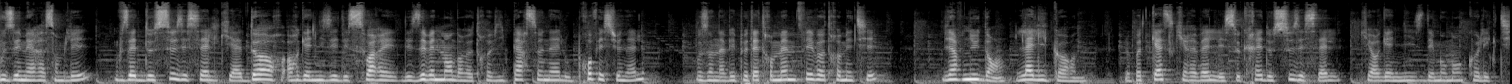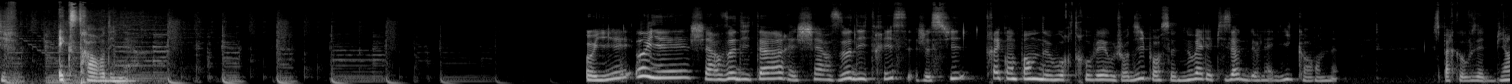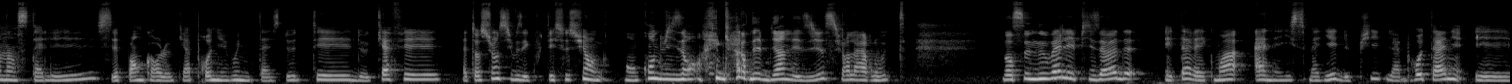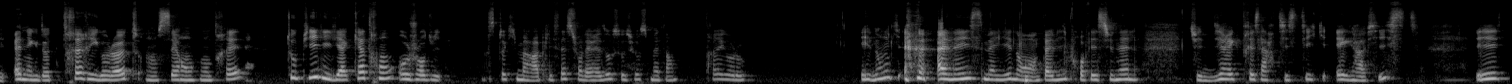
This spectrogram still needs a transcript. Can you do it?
Vous aimez rassembler Vous êtes de ceux et celles qui adorent organiser des soirées, des événements dans votre vie personnelle ou professionnelle Vous en avez peut-être même fait votre métier Bienvenue dans La Licorne, le podcast qui révèle les secrets de ceux et celles qui organisent des moments collectifs extraordinaires. Oyez, oyez, chers auditeurs et chères auditrices, je suis très contente de vous retrouver aujourd'hui pour ce nouvel épisode de La Licorne. J'espère que vous êtes bien installés. Si ce n'est pas encore le cas, prenez-vous une tasse de thé, de café. Attention, si vous écoutez ceci en, conduisant, gardez bien les yeux sur la route. Dans ce nouvel épisode est avec moi Anaïs Maillet depuis la Bretagne. Et anecdote très rigolote, on s'est rencontrés tout pile il y a 4 ans aujourd'hui. C'est toi qui m'as rappelé ça sur les réseaux sociaux ce matin. Très rigolo. Et donc, Anaïs Maillet, dans ta vie professionnelle, tu es directrice artistique et graphiste. Et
